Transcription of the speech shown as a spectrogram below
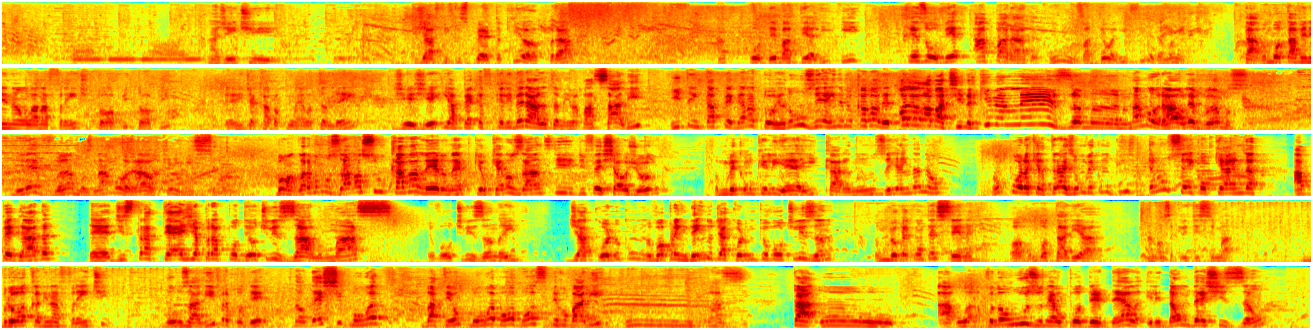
A gente já fica esperto aqui, ó, pra poder bater ali e resolver a parada. Hum, bateu ali, filha da mãe. Tá, vamos botar venenão lá na frente, top, top. a gente acaba com ela também. GG e a P.E.K.K.A fica liberada também. Vai passar ali e tentar pegar na torre. Eu não usei ainda meu cavaleiro. Olha lá a batida, que beleza, mano. Na moral, levamos. Levamos, na moral. Que isso, mano. Bom, agora vamos usar nosso cavaleiro, né? Porque eu quero usar antes de, de fechar o jogo. Vamos ver como que ele é aí, cara. Não usei ainda não. Vamos pôr aqui atrás, vamos ver como que... Eu não sei qual que é ainda a pegada é, de estratégia para poder utilizá-lo, mas eu vou utilizando aí de acordo com... Eu vou aprendendo de acordo com o que eu vou utilizando. Vamos ver o que vai acontecer, né? Ó, vamos botar ali a, a nossa queridíssima broca ali na frente. Vou usar ali pra poder dar o dash. Boa. Bateu. Boa, boa, boa. Se derrubar ali. Hum, quase. Tá, o, a, o... Quando eu uso, né, o poder dela, ele dá um dashzão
